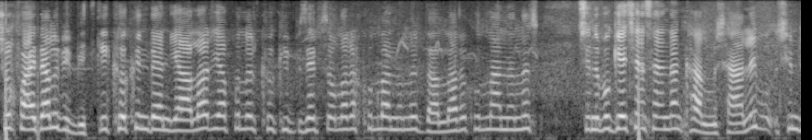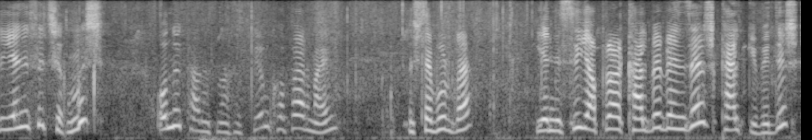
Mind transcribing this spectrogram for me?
Çok faydalı bir bitki. Kökünden yağlar yapılır. Kökü zepsi olarak kullanılır. Dalları kullanılır. Şimdi bu geçen seneden kalmış hali. Şimdi yenisi çıkmış. Onu tanıtmak istiyorum. Koparmayın. İşte burada yenisi yaprağı kalbe benzer. Kalp gibidir.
